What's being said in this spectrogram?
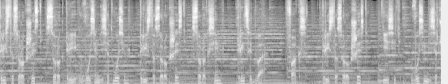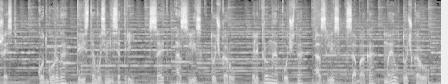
346 43 88, 346 47 32. Факс 346 10 86. Код города 383. Сайт aslis.ru. Электронная почта aslis собака mail.ru.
